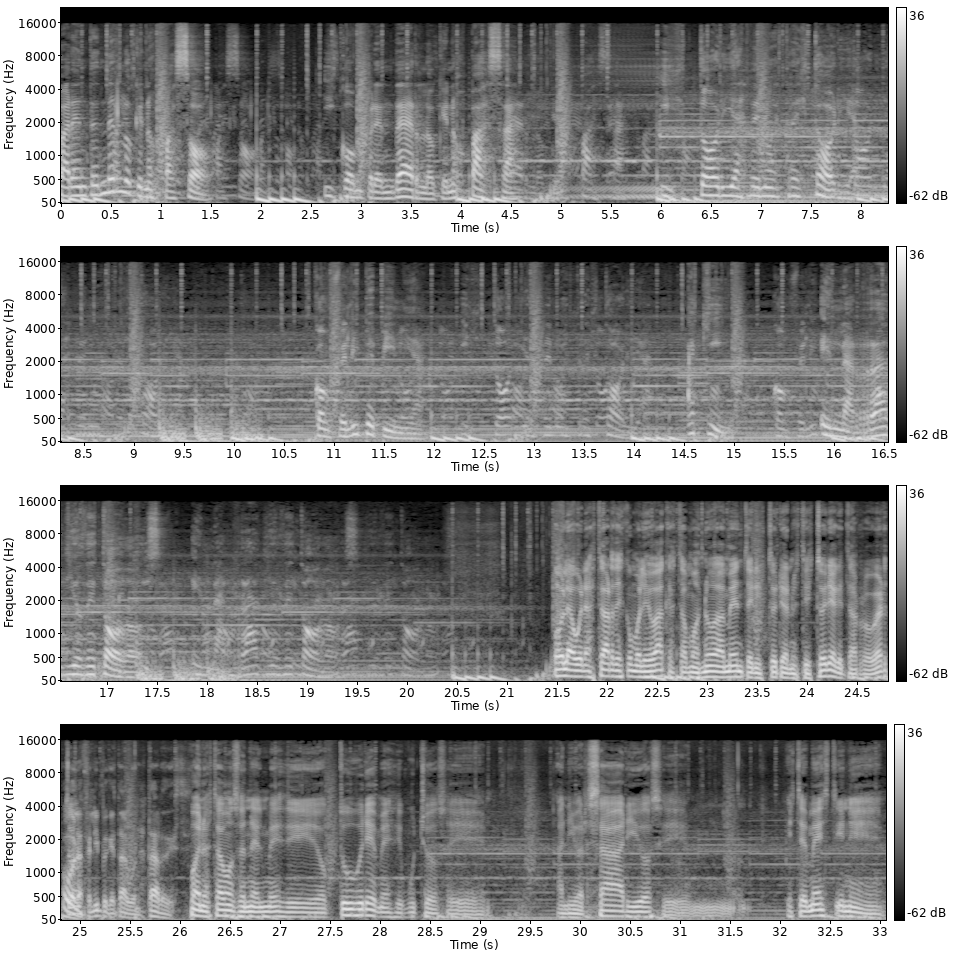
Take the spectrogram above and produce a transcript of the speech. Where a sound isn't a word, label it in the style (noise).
Para entender lo que nos pasó y comprender lo que nos pasa, historias de nuestra historia. Con Felipe Piña. Historias de nuestra historia. Aquí, con Felipe. en la radio de todos. En la radio de todos. Hola, buenas tardes, ¿cómo les va? Acá estamos nuevamente en Historia Nuestra Historia. ¿Qué tal, Roberto? Hola, Felipe, ¿qué tal? Buenas tardes. Bueno, estamos en el mes de octubre, mes de muchos eh, aniversarios. eh, este mes tiene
